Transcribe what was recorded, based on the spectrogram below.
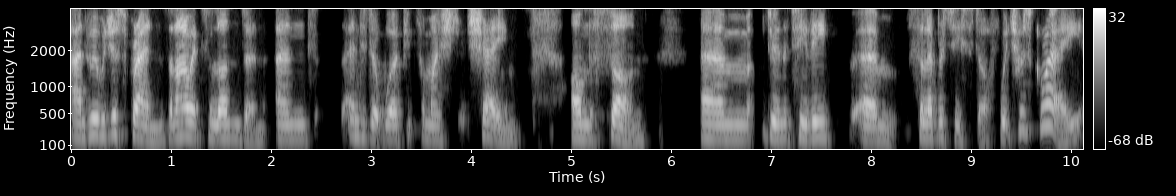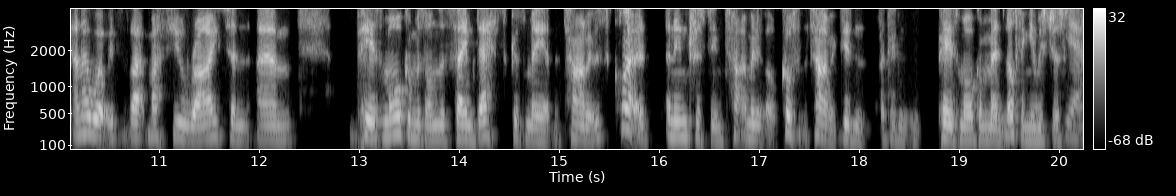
and we were just friends. And I went to London and ended up working for my sh- shame on the Sun, um, doing the TV um, celebrity stuff, which was great. And I worked with like Matthew Wright and um, Piers Morgan was on the same desk as me at the time. It was quite a, an interesting time. I mean, of course, at the time, it didn't. I didn't. Piers Morgan meant nothing. He was just Yeah.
